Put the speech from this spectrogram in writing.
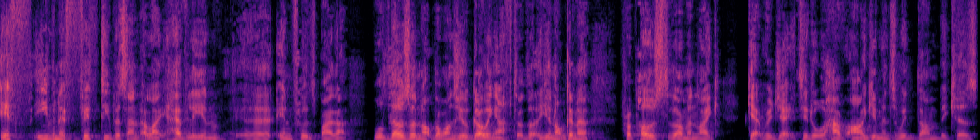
if even if 50% are like heavily in, uh, influenced by that, well, those are not the ones you're going after. You're not going to propose to them and like get rejected or have arguments with them because,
